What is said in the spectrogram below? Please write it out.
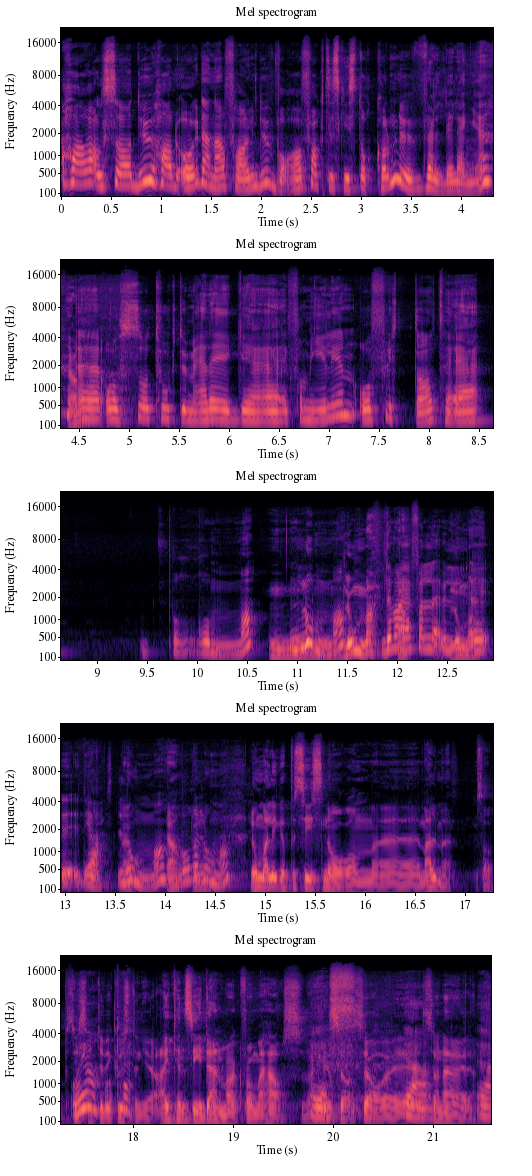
har altså, du hadde òg denne erfaringen. Du var faktisk i Stockholm du veldig lenge. Ja. Eh, og så tok du med deg eh, familien og flytta til Bromma? Lomma? Mm, Lomma. Det var Ja, i hvert fall Lomma. eh, Ja, Lomma. Ja, er Lomma? Lomma ligger precis norr om eh, Malmö. Så precis Oh ja, ute vid kusten. I can see Denmark from my house. Verkligen Yes. Så, så, eh, Ja. så nära är det. Ja.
